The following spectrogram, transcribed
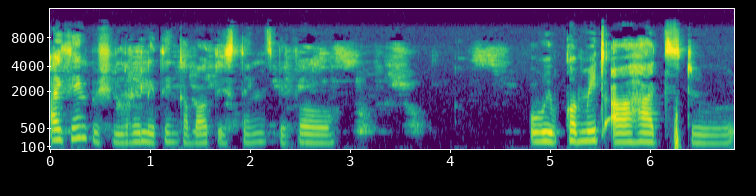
i think we should really think about these things before we commit our hearts to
